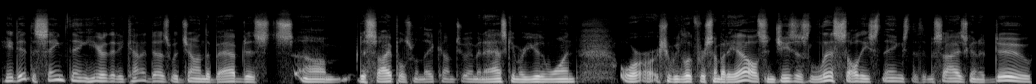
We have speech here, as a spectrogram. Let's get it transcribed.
He did the same thing here that he kind of does with John the Baptist's um, disciples when they come to him and ask him, Are you the one, or, or, should we look for somebody else? And Jesus lists all these things that the Messiah is going to do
